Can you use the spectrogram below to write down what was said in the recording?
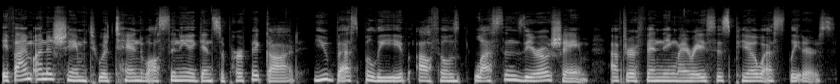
If I'm unashamed to attend while sinning against a perfect God, you best believe I'll feel less than zero shame after offending my racist POS leaders.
